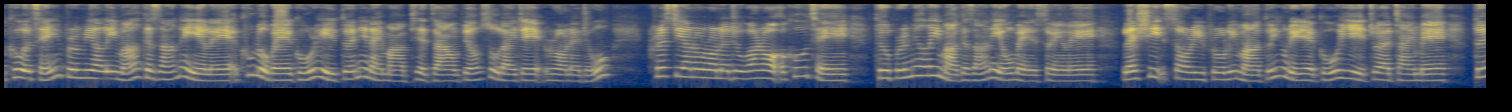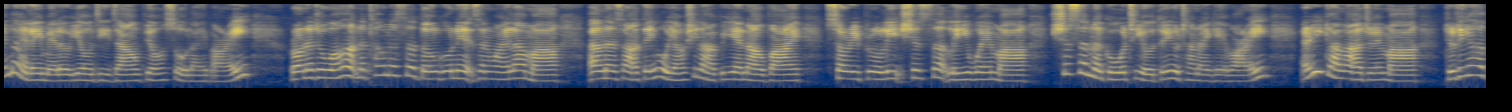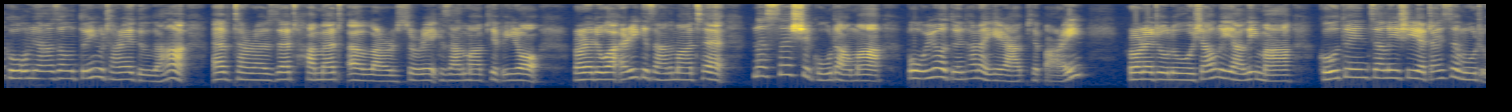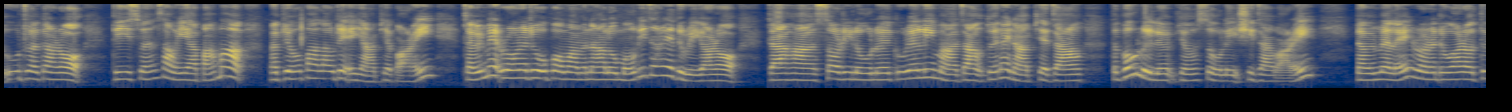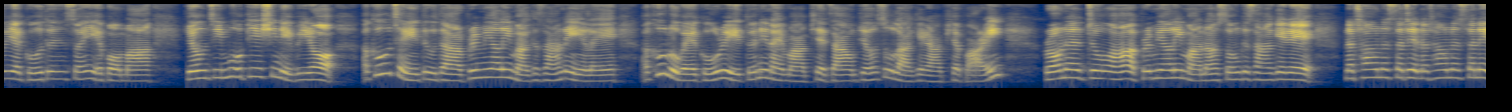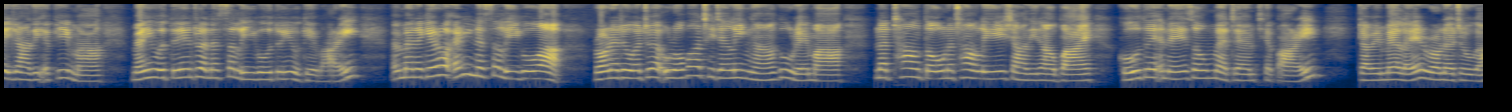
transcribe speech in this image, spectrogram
အခုအချိန်ပရီးမီးယားလိမှာကစားနေရင်လည်းအခုလိုပဲဂိုးတွေသွင်းနေနိုင်မှာဖြစ်ကြောင်းပြောဆိုလိုက်တဲ့ရိုနယ်ဒိုခရစ္စတီယာနိုရိုနယ်ဒိုကတော့အခုချိန်သူပရီးမီးယားလိမှာကစားနေအောင်မယ်ဆိုရင်လည်းလက်ရှိ Sorry Pro League မှာသွင်းယူနေတဲ့ဂိုးရည်အတွက်အတိုင်းပဲသွင်းနိုင်လိမ့်မယ်လို့ယုံကြည်ကြောင်းပြောဆိုလိုက်ပါတယ်။ ရိုနယ်ဒိုက2023ခုနှစ်ဇန်နဝါရီလမှာအယ်နဆာအသင်းကိုရောက်ရှိလာပြီးတဲ့နောက်ပိုင်း Sorry Pro League 84ဝဲမှာ82ဂိုးအထိကိုသွင်းယူထားနိုင်ခဲ့ပါတယ်။အဲဒီကာလအတွင်းမှာဒုတိယဂိုးအများဆုံးသွင်းယူထားတဲ့သူက Abdarazat Hamad Allar ဆိုတဲ့ကစားသမားဖြစ်ပြီးတော့ရိုနယ်ဒိုကအဲဒီကစားသမားထက်28ဂိုးတောင်မှပိုပြီးတော့သွင်းထားနိုင်ခဲ့တာဖြစ်ပါတယ်။ ရိုနယ်ဒိုလိုရောက်လျာလိမှာဂိုးသွင်းကျန်းလေးရှိတဲ့တိုက်စစ်မှုတူအတွက်ကတော့ဒီစွမ်းဆောင်ရဘာမှမပြောပါတော့တဲ့အရာဖြစ်ပါတယ်။ဒါပေမဲ့ရိုနယ်ဒိုအပေါ်မှာမနာလို့မုန်းတိကြတဲ့သူတွေကတော့ဒါဟာဆော်ဒီလိုလွယ်ကူတဲ့လိမာကြောင့်သွင်းနိုင်တာဖြစ်ကြောင်းသပုတ်လေလွင့်ပြောဆိုလေးရှိကြပါတယ်။ဒါပေမဲ့လည်းရိုနယ်ဒိုကတော့သူ့ရဲ့ဂိုးသွင်းစွမ်းရည်အပေါ်မှာယုံကြည်မှုအပြည့်ရှိနေပြီးတော့အခုချိန်သူသာပရီးမီးယားလိမှာကစားနေရင်လည်းအခုလိုပဲဂိုးတွေသွင်းနေနိုင်မှာဖြစ်ကြောင်းပြောဆိုလာခဲ့တာဖြစ်ပါတယ်။ ရိုနယ်ဒိုဟာပရီးမီးယားလိမှာနောက်ဆုံးကစားခဲ့တဲ့2021-2022ရာသီအပြည့်မှာမန်ယူအသင်းအတွက်24ဂိုးသွင်းယူခဲ့ပါတယ်။အမှန်တကယ်တော့အဲ့ဒီ24ဂိုးကရိုနယ်ဒိုအတွက်ဥရောပထိပ်တန်းလိ5ခုထဲမှာ2003-2004ရာသီနောက်ပိုင်းဂိုးသွင်းအနည်းဆုံးမှတ်တမ်းဖြစ်ပါတယ်။ဒါပေမဲ့လည်းရိုနယ်ဒိုက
